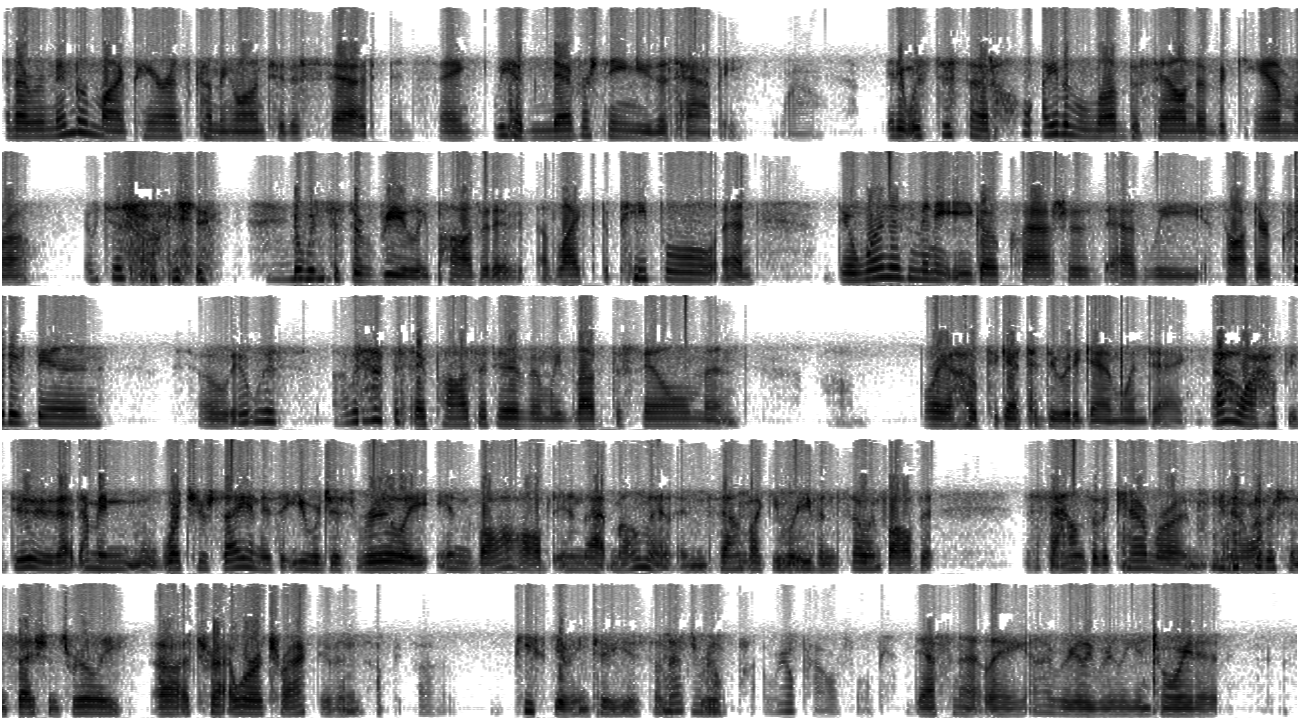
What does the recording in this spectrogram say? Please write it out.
And I remember my parents coming on to the set and saying, "We have never seen you this happy." And it was just that whole I even loved the sound of the camera. It was just mm-hmm. it was just a really positive. I liked the people and there weren't as many ego clashes as we thought there could have been. So it was I would have to say positive, and we loved the film, and um, boy, I hope to get to do it again one day. Oh, I hope you do. That I mean, what you're saying is that you were just really involved in that moment, and it sounds mm-hmm. like you were even so involved that the sounds of the camera and you know other sensations really uh, attra- were attractive and uh, peace giving to you. So that's mm-hmm. real, real powerful. Definitely, I really, really enjoyed it.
